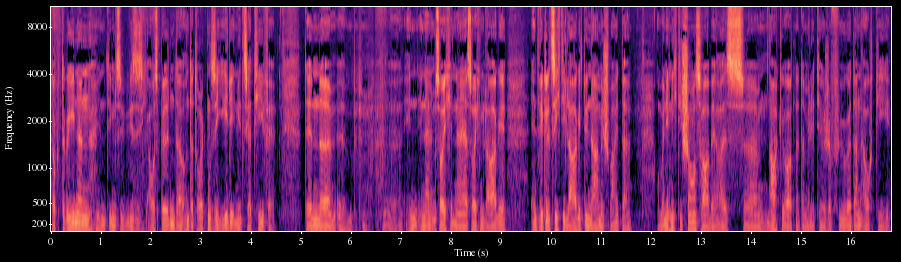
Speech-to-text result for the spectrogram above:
Doktrinen, in dem sie, wie sie sich ausbilden, da unterdrücken sie jede Initiative. Denn äh, äh in, in, einem solchen, in einer solchen Lage entwickelt sich die Lage dynamisch weiter. Und wenn ich nicht die Chance habe, als äh, nachgeordneter militärischer Führer dann auch die,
